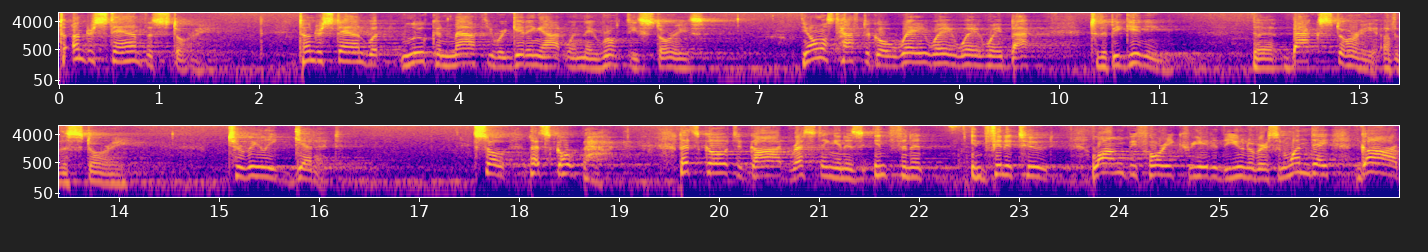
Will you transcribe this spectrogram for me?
To understand the story, to understand what Luke and Matthew were getting at when they wrote these stories, you almost have to go way, way, way, way back to the beginning, backstory of the story, to really get it. So let's go back. Let's go to God resting in his infinite infinitude long before he created the universe. And one day, God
